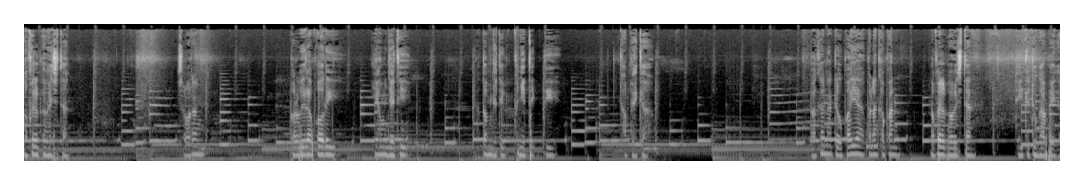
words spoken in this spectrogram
Novel Baswedan seorang perwira Polri yang menjadi atau menjadi penyidik di KPK bahkan ada upaya penangkapan Novel Baswedan di gedung KPK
